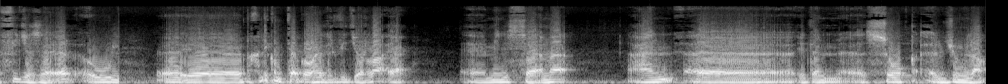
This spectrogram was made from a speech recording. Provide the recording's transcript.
في الجزائر. نخليكم تتابعوا هذا الفيديو الرائع من السماء عن إذا سوق الجملة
